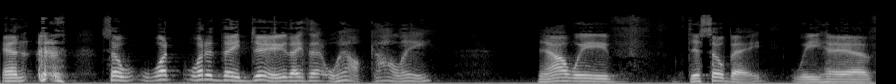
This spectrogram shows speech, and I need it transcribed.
And so what what did they do? They thought, well, golly, now we've disobeyed. We have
